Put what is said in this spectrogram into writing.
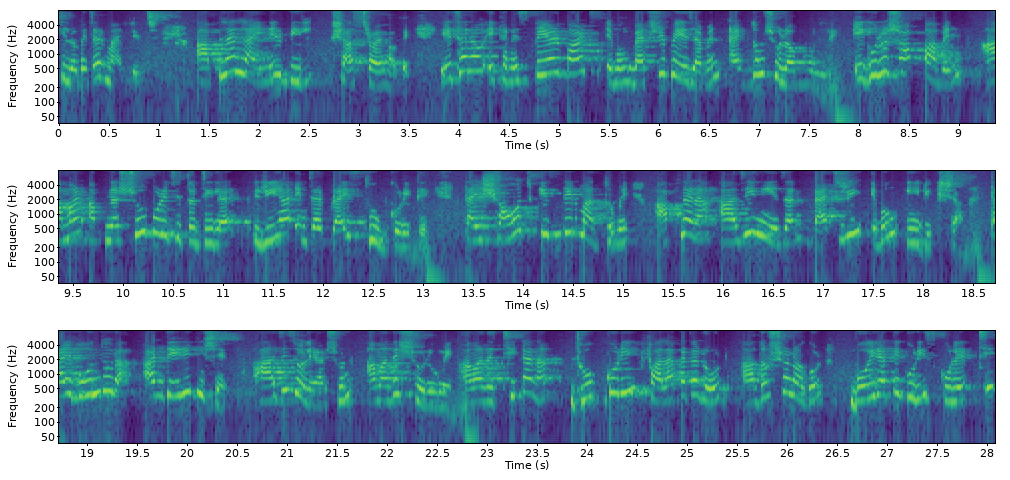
কিলোমিটার মাইলেজ আপনার লাইনের বিল সাশ্রয় হবে। এছাড়াও এখানে স্পেয়ার পার্টস এবং ব্যাটারি পেয়ে যাবেন একদম সুলভ মূল্যে। এগুলো সব পাবেন আমার আপনার সুপরিচিত ডিলার রিয়া এন্টারপ্রাইজ ধূপগুড়িতে। তাই সহজ কিস্তির মাধ্যমে আপনারা আজই নিয়ে যান ব্যাটারি এবং ই রিক্সা তাই বন্ধুরা আর দেরি কিসে? আজই চলে আসুন আমাদের শোরুমে। আমাদের ঠিকানা ধূপগুড়ি ফালাকাটা রোড আদর্শনগর বৈরাতিগুড়ি স্কুলের ঠিক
